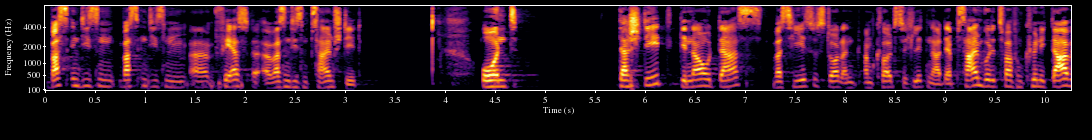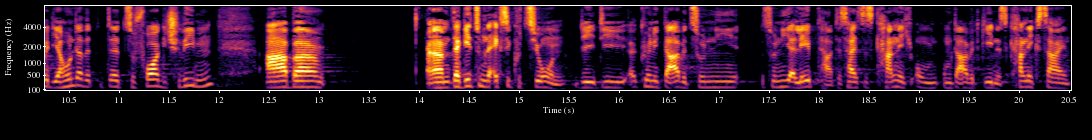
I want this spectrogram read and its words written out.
was in diesem, was in diesem äh, Vers, äh, was in diesem Psalm steht. Und da steht genau das, was Jesus dort am, am Kreuz durchlitten hat. Der Psalm wurde zwar von König David Jahrhunderte zuvor geschrieben, aber ähm, da geht es um eine Exekution, die, die König David so nie, so nie erlebt hat. Das heißt, es kann nicht um, um David gehen, es kann nicht sein.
